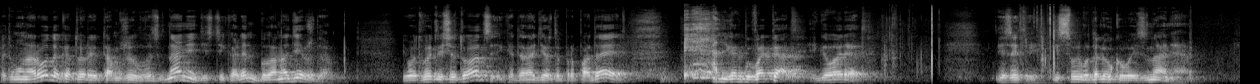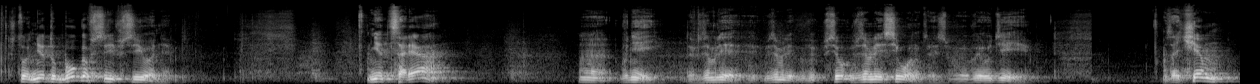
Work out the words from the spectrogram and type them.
Поэтому у народа, который там жил в изгнании, 10 колен, была надежда. И вот в этой ситуации, когда надежда пропадает, они как бы вопят и говорят из, этой, из своего далекого изгнания, что нету Бога в Сионе, нет царя э, в ней, в земле, в земле, в земле Сиона, то есть в, Иудее. Зачем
